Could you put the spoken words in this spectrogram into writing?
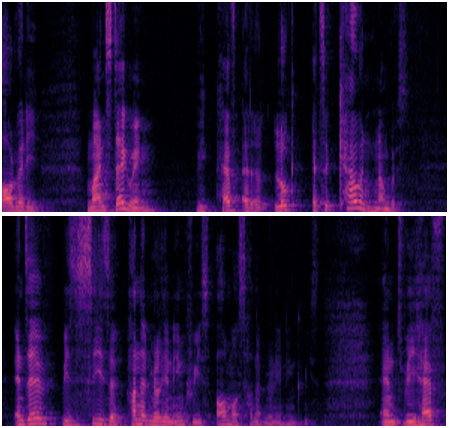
already mind staggering, we have a look at the current numbers. And there we see the 100 million increase, almost 100 million increase. And we have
